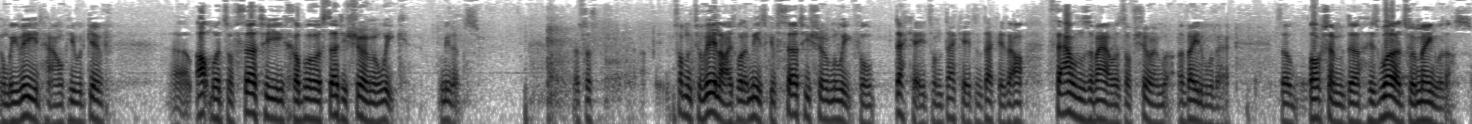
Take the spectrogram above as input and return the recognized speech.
and we read how he would give uh, upwards of 30 chaburs, 30 shurim a week. I mean, that's, that's just something to realize what it means to give 30 shurim a week for decades on decades and decades. There are thousands of hours of shurim available there. So, Baruch the, his words remain with us.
